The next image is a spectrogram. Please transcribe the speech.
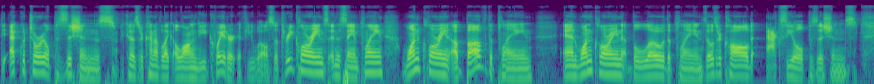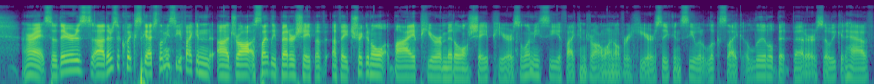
the equatorial positions because they're kind of like along the equator, if you will. So three chlorines in the same plane, one chlorine above the plane, and one chlorine below the plane. Those are called axial positions. All right, so there's uh, there's a quick sketch. Let me see if I can uh, draw a slightly better shape of, of a trigonal bipyramidal shape here. So let me see if I can draw one over here so you can see what it looks like a little bit better. So we could have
